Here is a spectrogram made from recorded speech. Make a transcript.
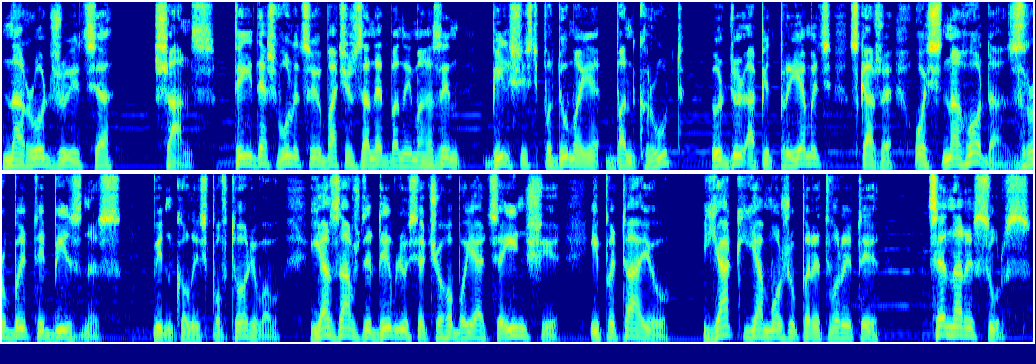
народжується шанс. Ти йдеш вулицею, бачиш занедбаний магазин, більшість подумає банкрут, а підприємець скаже: ось нагода зробити бізнес. Він колись повторював: Я завжди дивлюся, чого бояться інші, і питаю, як я можу перетворити це на ресурс.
